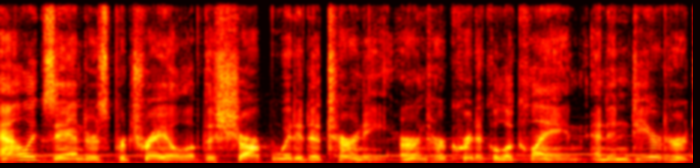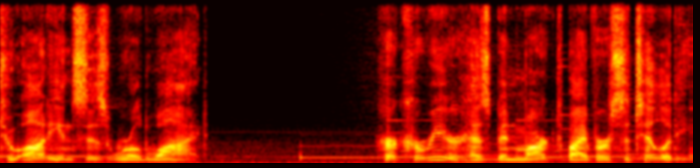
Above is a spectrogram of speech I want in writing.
Alexander's portrayal of the sharp witted attorney earned her critical acclaim and endeared her to audiences worldwide. Her career has been marked by versatility,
